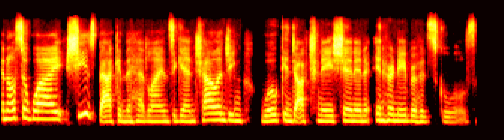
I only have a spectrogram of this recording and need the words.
and also why she's back in the headlines again, challenging woke indoctrination in, in her neighborhood schools.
